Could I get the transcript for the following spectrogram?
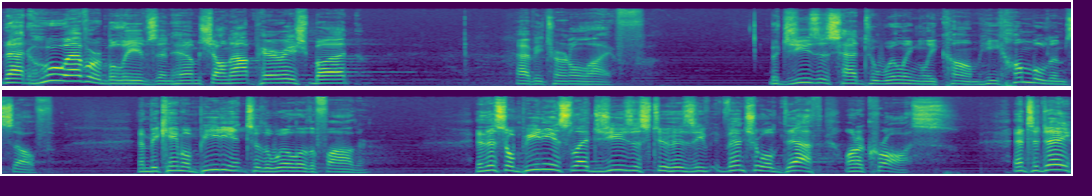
that whoever believes in him shall not perish but have eternal life." But Jesus had to willingly come. He humbled himself and became obedient to the will of the Father. And this obedience led Jesus to his eventual death on a cross. And today,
